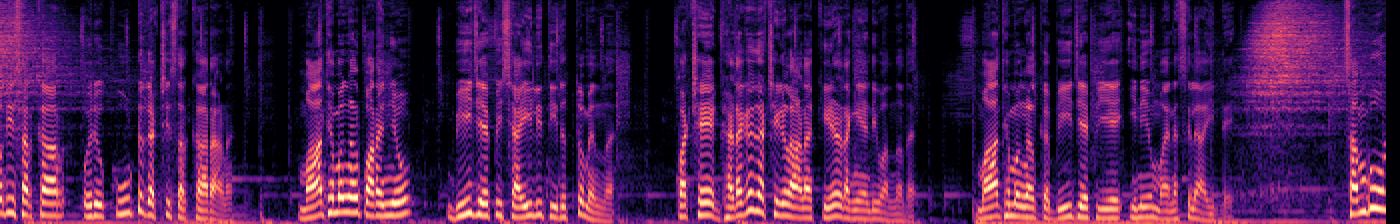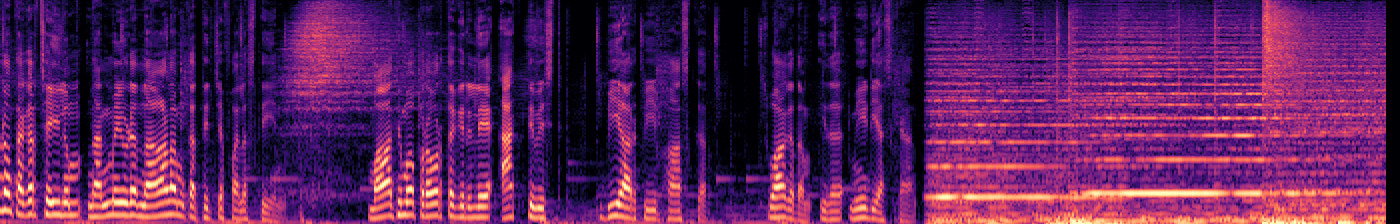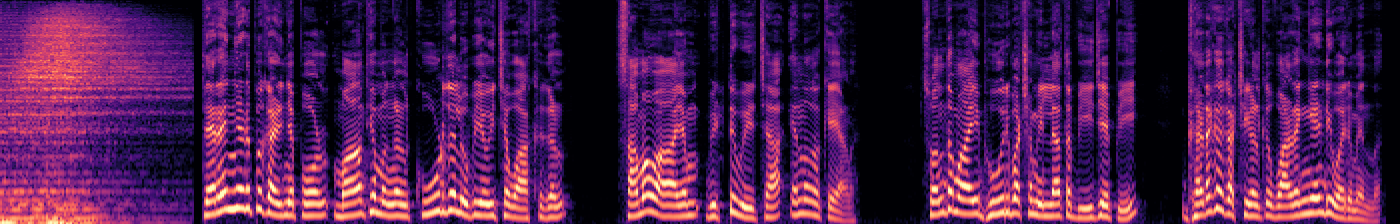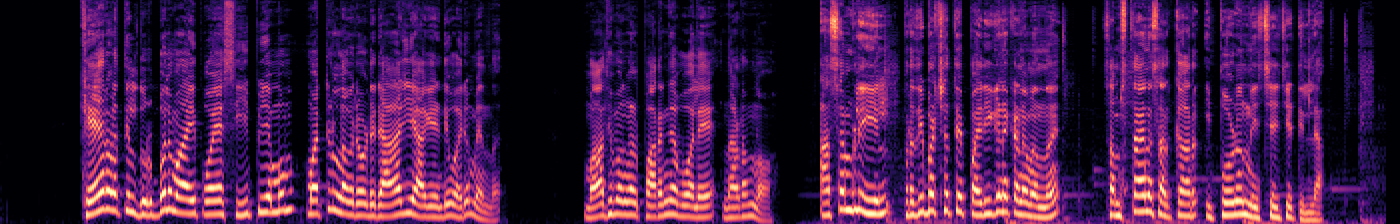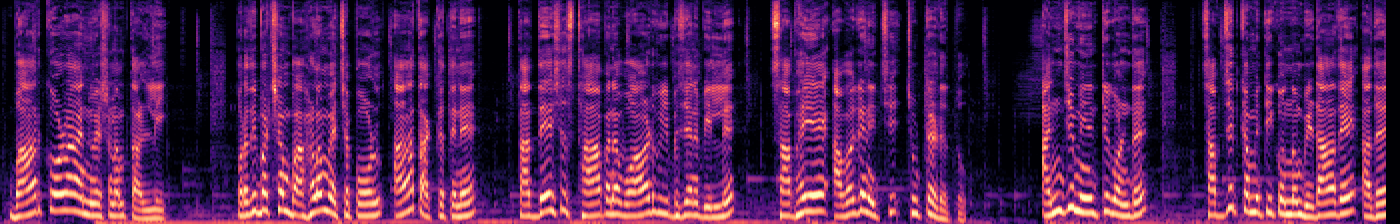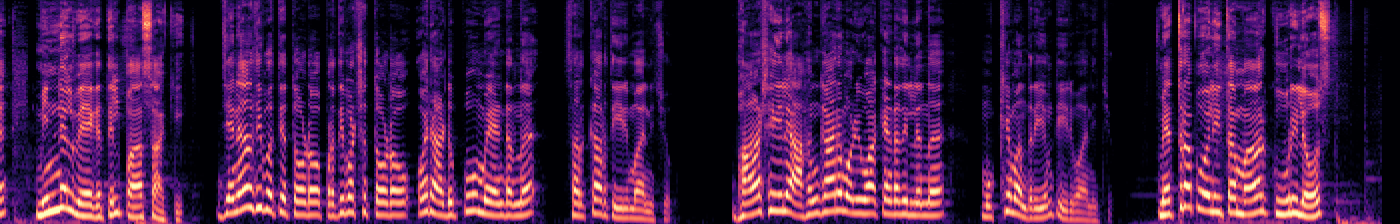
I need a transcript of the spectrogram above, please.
നരേന്ദ്രമോദി സർക്കാർ ഒരു കൂട്ടുകക്ഷി സർക്കാരാണ്. മാധ്യമങ്ങൾ പറഞ്ഞു ബി ജെ പി ശൈലി തിരുത്തുമെന്ന്. പക്ഷേ ഘടകകക്ഷികളാണ് കീഴടങ്ങേണ്ടി വന്നത്. മാധ്യമങ്ങൾക്ക് ബി ജെ പിയെ ഇനിയും മനസ്സിലായില്ലേ? സമ്പൂർണ തകർച്ചയിലും നന്മയുടെ നാളം കത്തിച്ച ഫലസ്തീൻ. മാധ്യമപ്രവർത്തകരിലെ activist B R P Bhaskar. സ്വാഗതം ഇത് മീഡിയ സ്കാൻ. തെരഞ്ഞെടുപ്പ് കഴിഞ്ഞപ്പോൾ മാധ്യമങ്ങൾ കൂടുതൽ ഉപയോഗിച്ച വാക്കുകൾ സമവായം വിട്ടുവീഴ്ച എന്നതൊക്കെയാണ്. സ്വന്തമായി ഭൂരിപക്ഷമില്ലാത്ത ബി ജെ പി ഘടകകക്ഷികൾക്ക് വഴങ്ങേണ്ടി വരുമെന്ന്. കേരളത്തിൽ ദുർബലമായി പോയ സി പി എമ്മും മറ്റുള്ളവരോട് രാജിയാകേണ്ടി വരുമെന്ന്. മാധ്യമങ്ങൾ പറഞ്ഞ പോലെ നടന്നോ? അസംബ്ലിയിൽ പ്രതിപക്ഷത്തെ പരിഗണിക്കണമെന്ന് സംസ്ഥാന സർക്കാർ ഇപ്പോഴും നിശ്ചയിച്ചിട്ടില്ല. ബാർക്കോഴ അന്വേഷണം തള്ളി. പ്രതിപക്ഷം ബഹളം വെച്ചപ്പോൾ ആ തക്കത്തിന് തദ്ദേശ സ്ഥാപന വാർഡ് വിഭജന ബില്ല് സഭയെ അവഗണിച്ച് ചുട്ടെടുത്തു. അഞ്ച് മിനിറ്റ് കൊണ്ട് സബ്ജക്ട് കമ്മിറ്റിക്കൊന്നും വിടാതെ അത് മിന്നൽ വേഗത്തിൽ പാസാക്കി. ജനാധിപത്യത്തോടോ പ്രതിപക്ഷത്തോടോ ഒരടുപ്പവും വേണ്ടെന്ന് സർക്കാർ തീരുമാനിച്ചു. ഭാഷയിലെ അഹങ്കാരം ഒഴിവാക്കേണ്ടതില്ലെന്ന് മുഖ്യമന്ത്രിയും തീരുമാനിച്ചു. മെത്രാപ്പോലീത്ത മാർ കൂറിലോസ്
